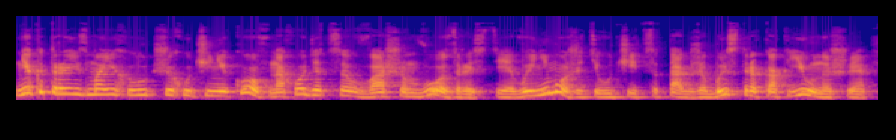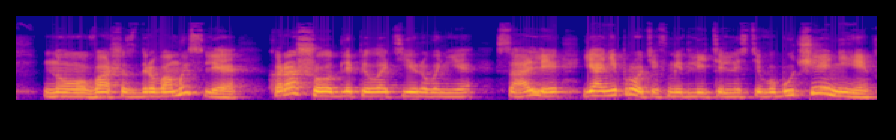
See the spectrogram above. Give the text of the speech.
Некоторые из моих лучших учеников находятся в вашем возрасте. Вы не можете учиться так же быстро, как юноши, но ваше здравомыслие хорошо для пилотирования. Салли, я не против медлительности в обучении,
